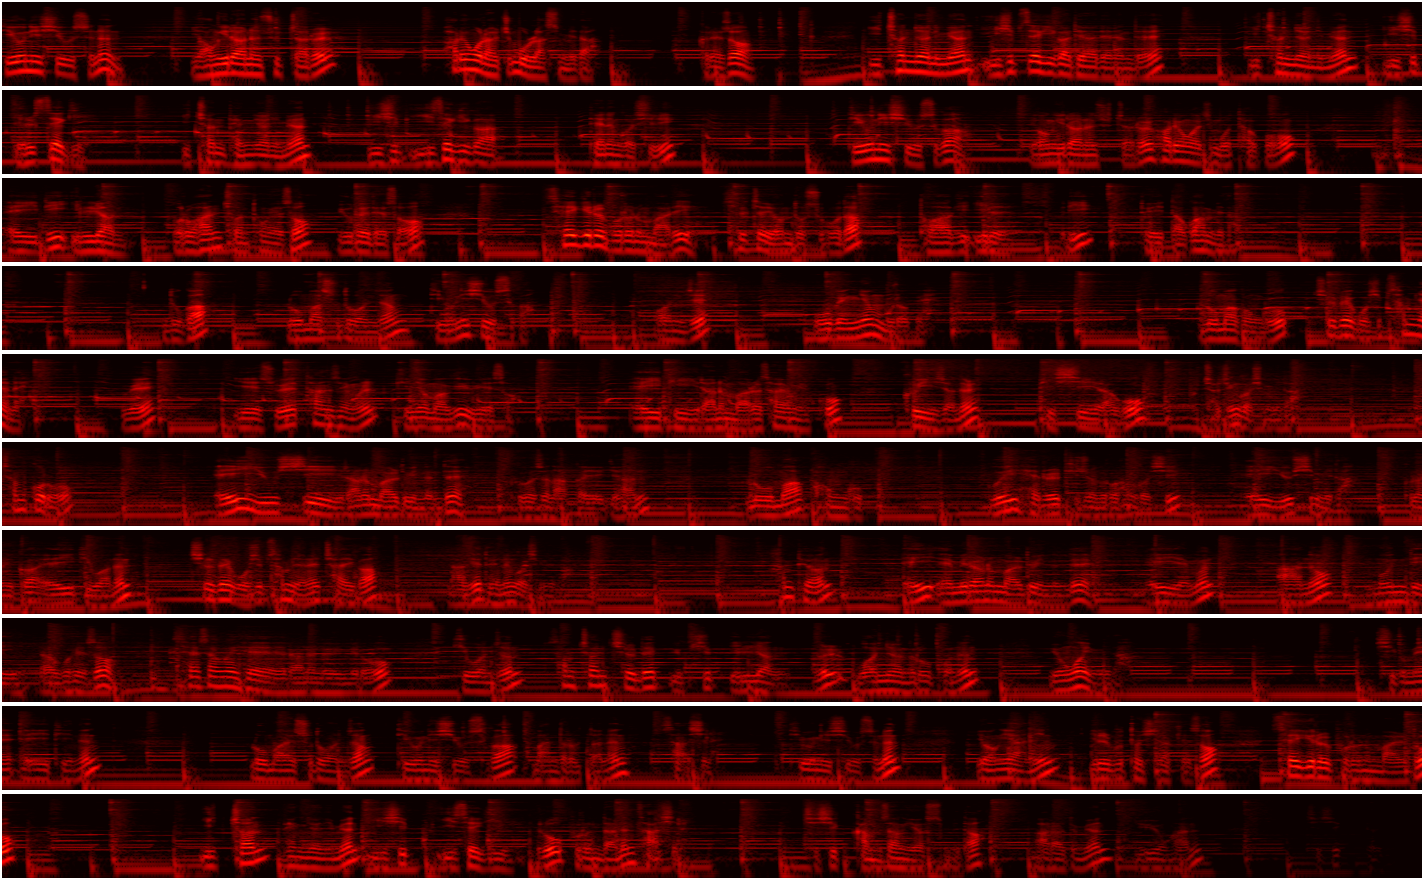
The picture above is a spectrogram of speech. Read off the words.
디오니시우스는 0이라는 숫자를 활용을 할 줄 몰랐습니다. 그래서 2000년이면 20세기가 돼야 되는데 2000년이면 21세기, 2100년이면 22세기가 되는 것이 디오니시우스가 0이라는 숫자를 활용하지 못하고 AD 1년으로 한 전통에서 유래돼서 세기를 부르는 말이 실제 연도수보다 더하기 1이 돼 있다고 합니다. 누가? 로마 수도 원장 디오니시우스가. 언제? 500년 무렵에. 로마 건국 753년에 왜 예수의 탄생을 기념하기 위해서 AD라는 말을 사용했고 그 이전을 BC라고 붙여진 것입니다. 참고로 AUC라는 말도 있는데 그것은 아까 얘기한 로마 건국의 해를 기준으로 한 것이 AUC입니다. 그러니까 AD와는 753년의 차이가 나게 되는 것입니다. 한편 AM이라는 말도 있는데 AM은 아노 문디라고 해서 세상의 해라는 의미로 기원전 3761년을 원년으로 보는 용어입니다. 지금의 AD는 로마의 수도 원장 디오니시우스가 만들었다는 사실. 디오니시우스는 0이 아닌 1부터 시작해서 세기를 부르는 말도 2100년이면 22세기로 부른다는 사실. 지식 감상이었습니다. 알아두면 유용한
